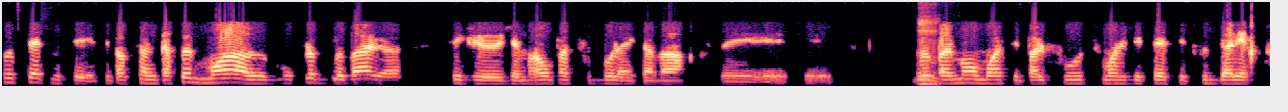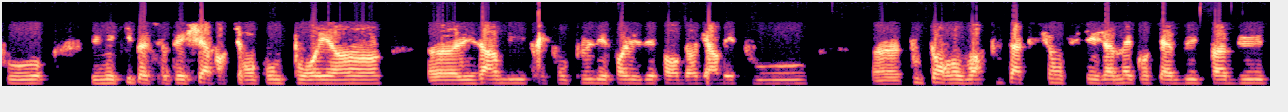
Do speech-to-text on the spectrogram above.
peut-être, mais c'est pour ça une personne. Moi, euh, mon flop global, euh, c'est que je- j'aime vraiment pas ce football avec la VAR. C'est c'est- globalement, moi, c'est pas le foot. Moi, je déteste ces trucs d'aller-retour. Une équipe, elle se fait chier à partir en compte pour rien. Euh, les arbitres, ils font plus des fois les efforts de regarder tout. Euh, tout le temps revoir toute action. Tu sais jamais quand il y a but, pas but,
